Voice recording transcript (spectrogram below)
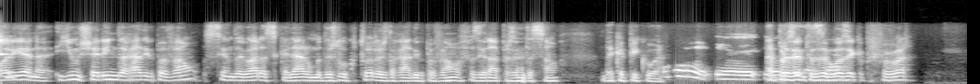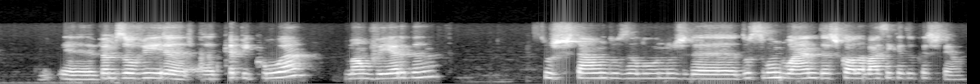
Oriana, e um cheirinho da Rádio Pavão, sendo agora, se calhar, uma das locutoras da Rádio Pavão a fazer a apresentação da Capicua. É, é, Apresentas a música, por favor. É, vamos ouvir a Capicua, Mão Verde, sugestão dos alunos da, do segundo ano da Escola Básica do Castelo.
